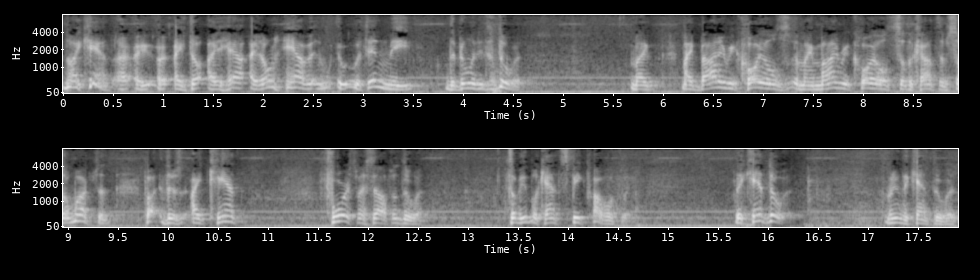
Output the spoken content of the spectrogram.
No, I can't. I, I, I don't. I, have, I don't have within me the ability to do it. My my body recoils and my mind recoils to the concept so much that there's I can't force myself to do it. Some people can't speak publicly. They can't do it. I mean, they can't do it.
